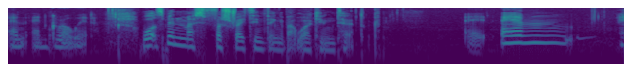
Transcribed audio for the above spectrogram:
and, and grow it. What's been the most frustrating thing about working in tech? Uh, Um,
